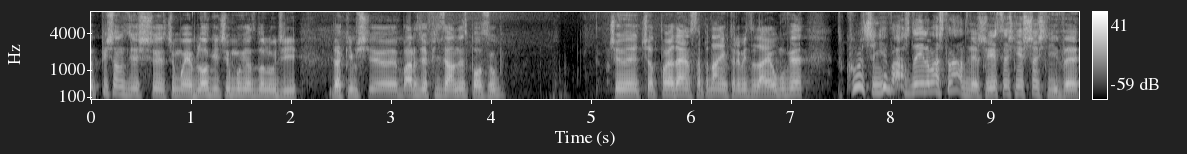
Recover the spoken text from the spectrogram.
e, pisząc gdzieś, czy moje blogi, czy mówiąc do ludzi w jakimś bardziej oficjalny sposób, czy, czy odpowiadając na pytanie, które mi zadają, mówię, kurczę, nieważne ile masz lat, wiesz, jesteś nieszczęśliwy,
